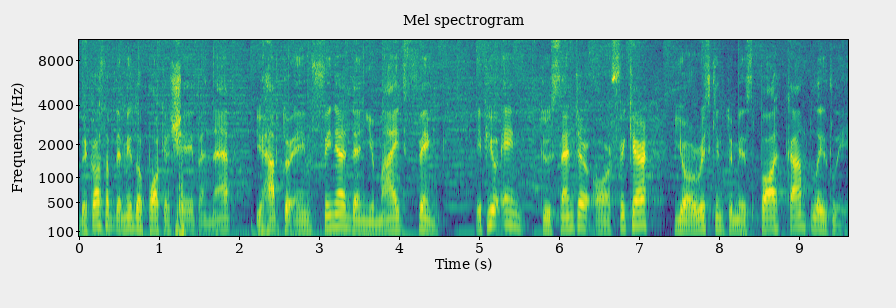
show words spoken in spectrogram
Because of the middle pocket shape and nap, you have to aim thinner than you might think. If you aim to center or thicker, you're risking to miss spot completely.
